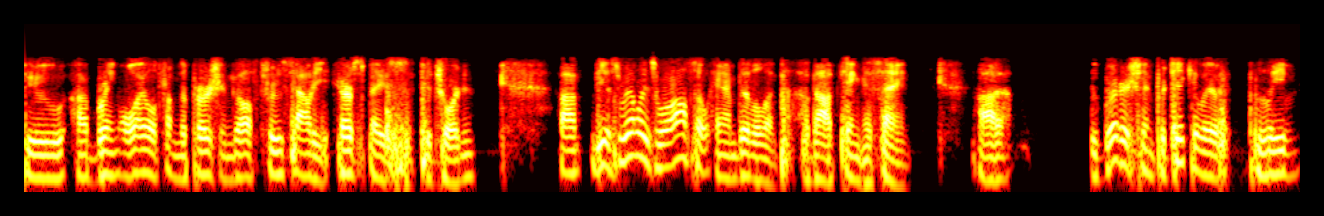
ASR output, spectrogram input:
to uh, bring oil from the Persian Gulf through Saudi airspace to Jordan. Uh, the Israelis were also ambivalent about King Hussein. Uh, the British, in particular, believed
